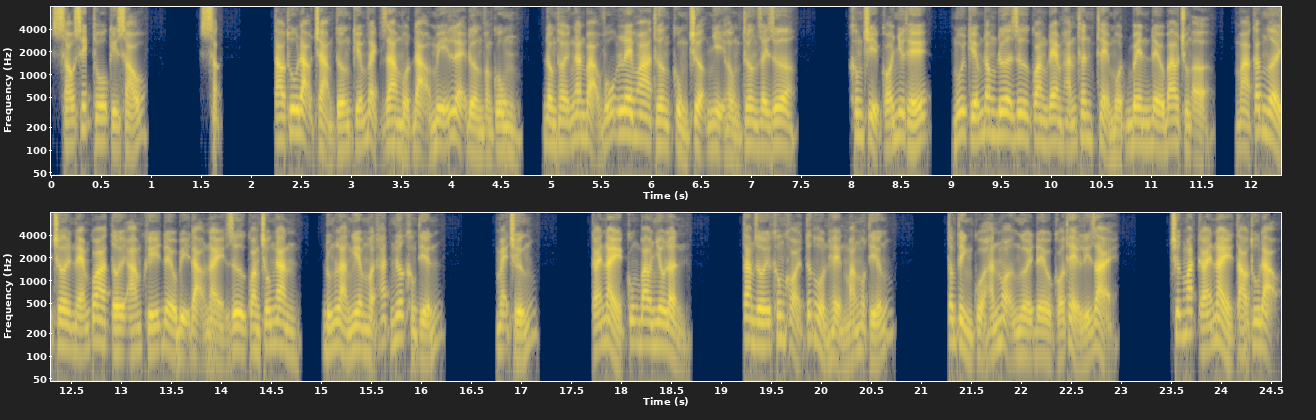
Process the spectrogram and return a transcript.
Sáu xích thô ký sáu. Sắc. tào thu đạo trạm tướng kiếm vạch ra một đạo mỹ lệ đường vòng cung đồng thời ngăn bạo vũ lê hoa thương cùng trượng nhị hồng thương dây dưa. Không chỉ có như thế, mũi kiếm đong đưa dư quang đem hắn thân thể một bên đều bao trùm ở, mà các người chơi ném qua tới ám khí đều bị đạo này dư quang chống ngăn, đúng là nghiêm mật hắt nước không tiến. Mẹ chứng cái này cũng bao nhiêu lần? Tam giới không khỏi tức hổn hển mắng một tiếng. Tâm tình của hắn mọi người đều có thể lý giải. Trước mắt cái này tào thu đạo,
